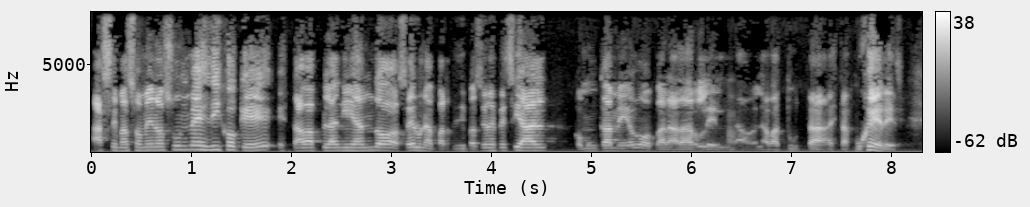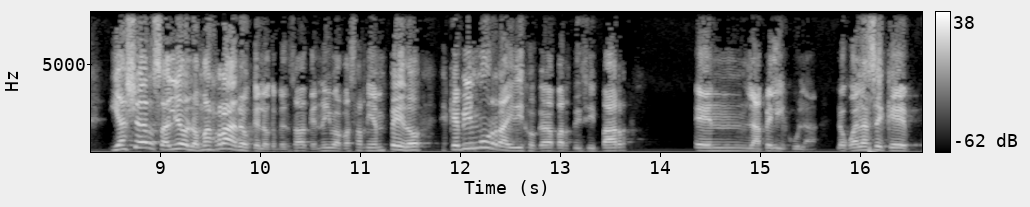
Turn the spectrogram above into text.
hace más o menos un mes dijo que estaba planeando hacer una participación especial como un cameo como para darle la, la batuta a estas mujeres. Y ayer salió lo más raro, que lo que pensaba que no iba a pasar ni en pedo, es que Bill Murray dijo que va a participar en la película, lo cual hace que,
